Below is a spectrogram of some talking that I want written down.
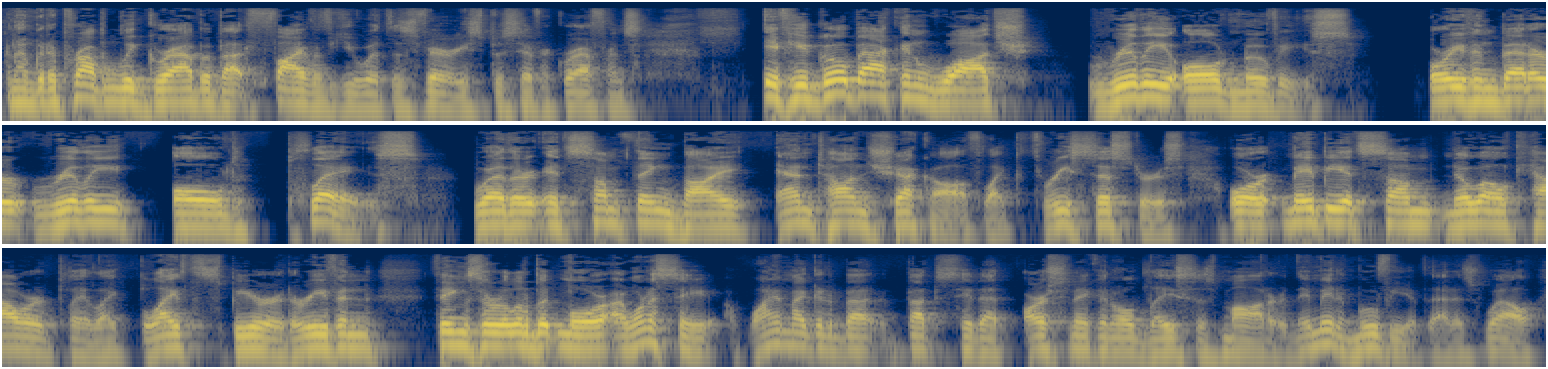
and I'm going to probably grab about five of you with this very specific reference. If you go back and watch really old movies, or even better, really old plays, whether it's something by Anton Chekhov, like Three Sisters, or maybe it's some Noel Coward play like Blithe Spirit, or even things that are a little bit more, I want to say, why am I about, about to say that? Arsenic and Old Lace is modern. They made a movie of that as well.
